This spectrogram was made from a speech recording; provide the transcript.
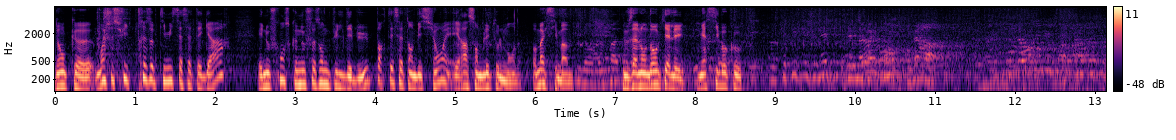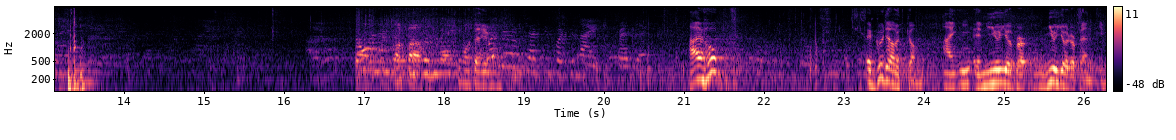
Donc euh, moi je suis très optimiste à cet égard et nous ferons ce que nous faisons depuis le début, porter cette ambition et rassembler tout le monde au maximum. Nous allons donc y aller. Merci beaucoup. Papa, comment allez-vous I hope a good outcome, i.e. a new, Euro new European team,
